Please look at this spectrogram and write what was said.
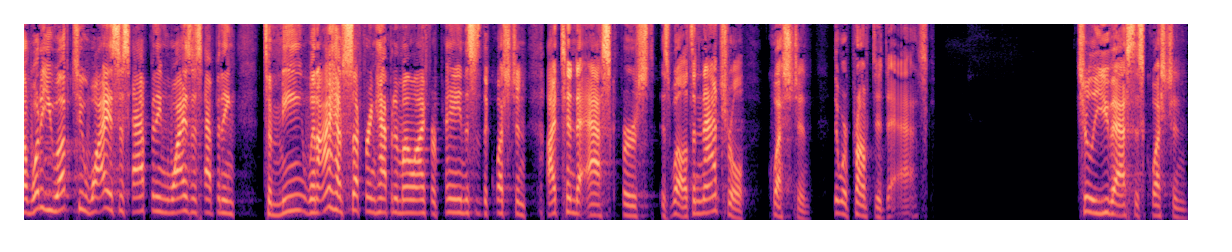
God, what are you up to? Why is this happening? Why is this happening to me? When I have suffering happen in my life or pain, this is the question I tend to ask first as well. It's a natural question that we're prompted to ask. Surely you've asked this question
